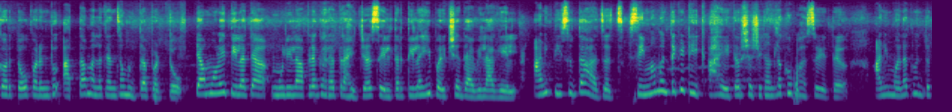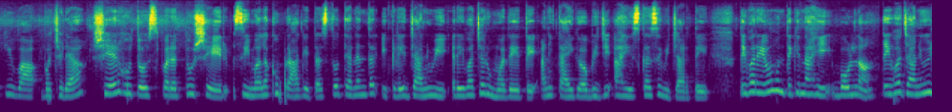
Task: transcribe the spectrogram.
करतो परंतु आता मला त्यांचा मुद्दा पडतो त्यामुळे तिला त्या मुलीला आपल्या घरात राहायचे असेल तर तिला ही परीक्षा द्यावी लागेल. आणि ती सुद्धा आजच. सीमा म्हणते की ठीक आहे तर शशिकांतला खूप हसू येतं. आणि मनात म्हणतो की वा बछड्या शेर होतोस परत तू शेर. सीमाला खूप राग येत असतो त्यानंतर इकडे जान्हवी रेवाच्या रूममध्ये येते आणि काय ग बिजी आहेस का? असे विचारते. तेव्हा रेवा म्हणते की नाही बोल ना. तेव्हा जान्हवी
